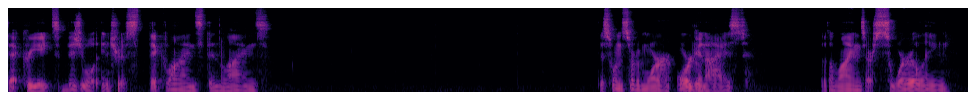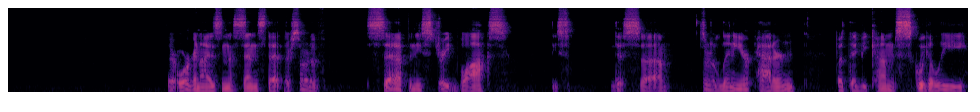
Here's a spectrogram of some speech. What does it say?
that creates visual interest, thick lines, thin lines. This one's sort of more organized, but the lines are swirling. They're organized in the sense that they're sort of set up in these straight blocks, these this uh, sort of linear pattern, but they become squiggly,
